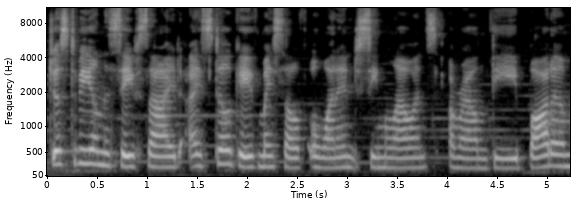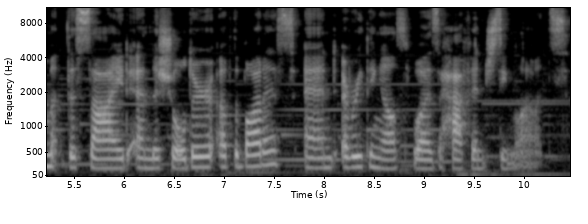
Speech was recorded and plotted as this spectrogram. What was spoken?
Just to be on the safe side, I still gave myself a 1 inch seam allowance around the bottom, the side, and the shoulder of the bodice, and everything else was a half inch seam allowance.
